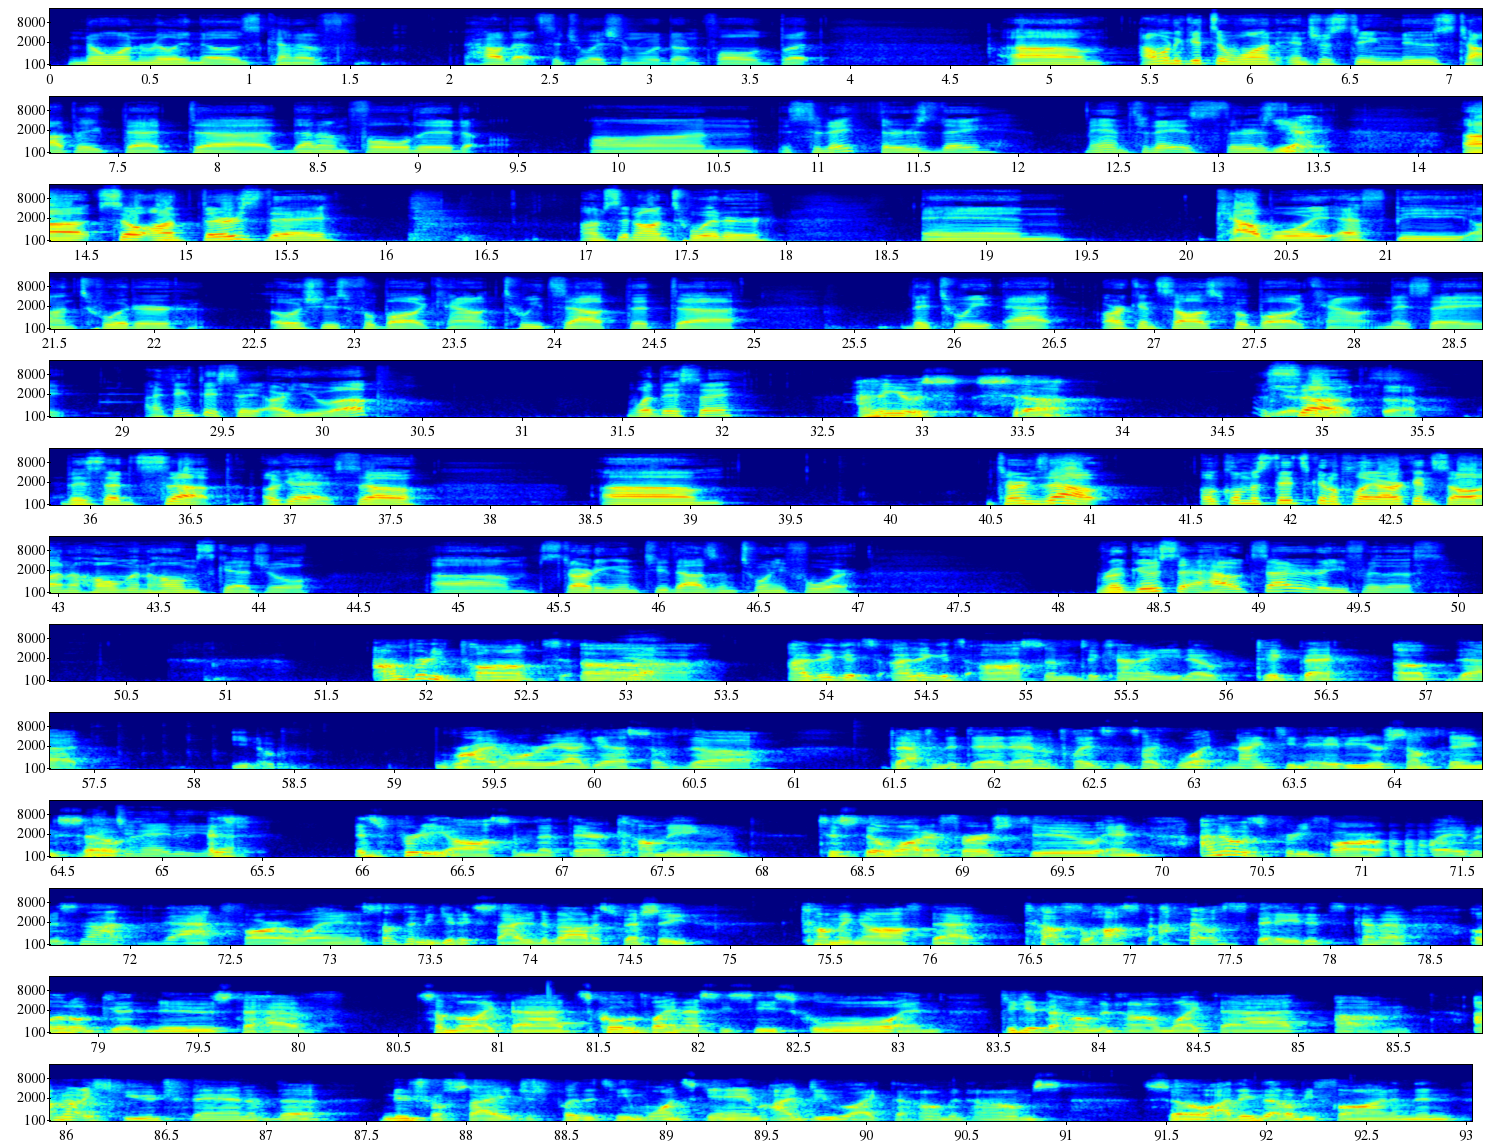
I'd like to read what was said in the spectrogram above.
No one really knows kind of how that situation would unfold, but. Um, I want to get to one interesting news topic that uh, that unfolded on is today Thursday. Man, today is Thursday. Yeah. Uh, so on Thursday, I'm sitting on Twitter, and Cowboy FB on Twitter, OSU's football account, tweets out that uh, they tweet at Arkansas's football account, and they say, I think they say, "Are you up?" What they say? I think it was sup. Yeah, sup. sup. They said sup. Okay, so um, turns out Oklahoma State's going to play Arkansas in a home and home schedule um, starting in 2024. Ragusa, how excited are you for this? I'm pretty pumped. Uh, yeah. I think it's I think it's awesome to kind of you know pick back up that you know rivalry I guess of the back in the day. They haven't played since like what 1980 or something. So 1980, yeah. it's it's pretty awesome that they're coming to Stillwater first too. And I know it's pretty far away, but it's not that far away, and it's something to get excited about, especially coming off that tough loss to Iowa State. It's kind of a little good news to have something like that. It's cool to play an SEC school and to get the home and home like that. Um, I'm not a huge fan of the neutral site, just play the team once game. I do like the home and homes. So I think that'll be fun. And then,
